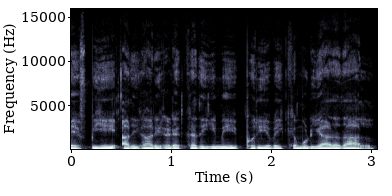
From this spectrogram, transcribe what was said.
எஃபிஐ அதிகாரிகளுக்கு அதையுமே புரிய வைக்க முடியாததால்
